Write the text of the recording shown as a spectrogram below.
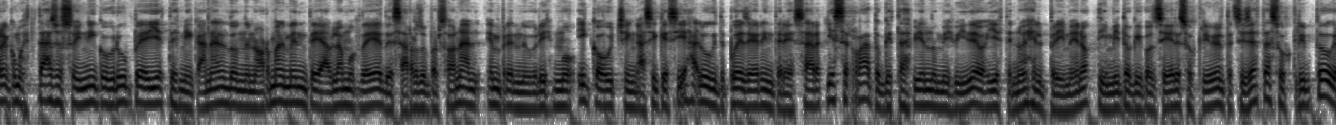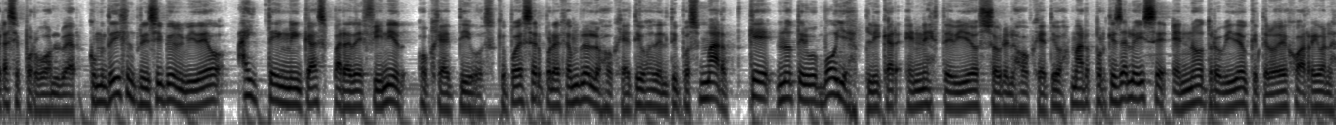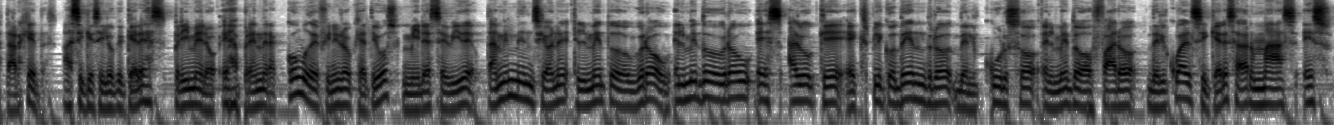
Hola, ¿cómo estás? Yo soy Nico Grupe y este es mi canal donde normalmente hablamos de desarrollo personal, emprendedurismo y coaching, así que si es algo que te puede llegar a interesar y ese rato que estás viendo mis videos y este no es el primero, te invito a que consideres suscribirte. Si ya estás suscrito, gracias por volver. Como te dije al principio del video, hay técnicas para definir objetivos, que puede ser por ejemplo los objetivos del tipo SMART, que no te voy a explicar en este video sobre los objetivos SMART porque ya lo hice en otro video que te lo dejo arriba en las tarjetas. Así que si lo que querés primero es aprender a cómo definir objetivos, mira ese video. También mencioné el método GROW. El método GROW es algo que explico dentro del curso, el método FARO, del cual si quieres saber más es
